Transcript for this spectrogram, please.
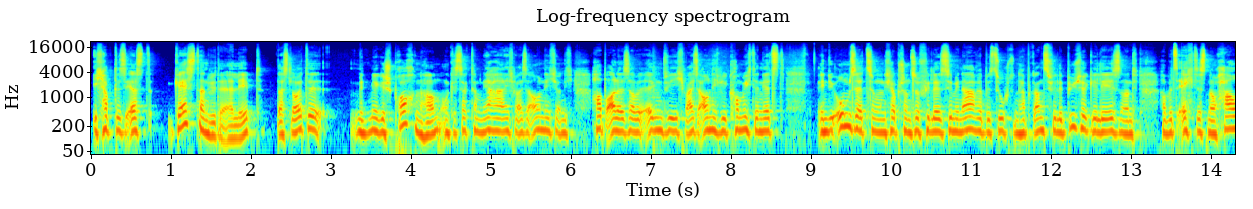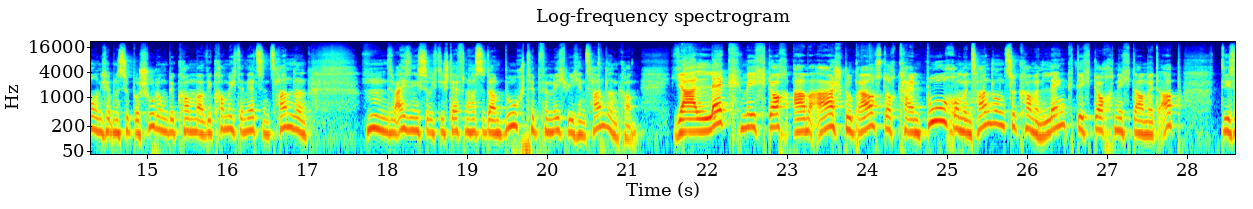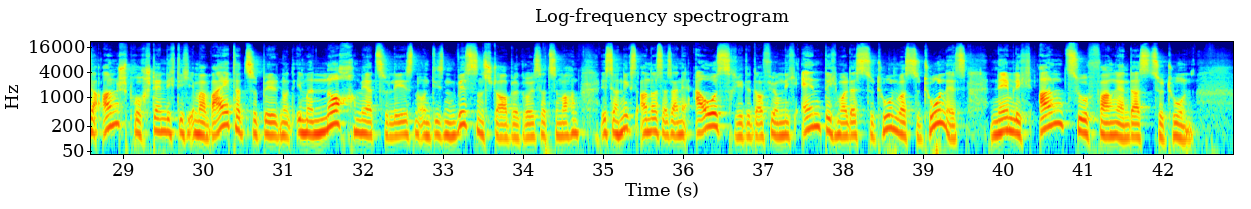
ich habe das erst gestern wieder erlebt, dass Leute mit mir gesprochen haben und gesagt haben, ja, ich weiß auch nicht und ich habe alles, aber irgendwie, ich weiß auch nicht, wie komme ich denn jetzt in die Umsetzung? Und ich habe schon so viele Seminare besucht und habe ganz viele Bücher gelesen und habe jetzt echtes Know-how und ich habe eine super Schulung bekommen, aber wie komme ich denn jetzt ins Handeln? Hm, das weiß ich nicht so richtig, Steffen, hast du da einen Buchtipp für mich, wie ich ins Handeln komme? Ja, leck mich doch am Arsch, du brauchst doch kein Buch, um ins Handeln zu kommen, lenk dich doch nicht damit ab, dieser Anspruch, ständig dich immer weiterzubilden und immer noch mehr zu lesen und diesen Wissensstapel größer zu machen, ist doch nichts anderes als eine Ausrede dafür, um nicht endlich mal das zu tun, was zu tun ist, nämlich anzufangen, das zu tun.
